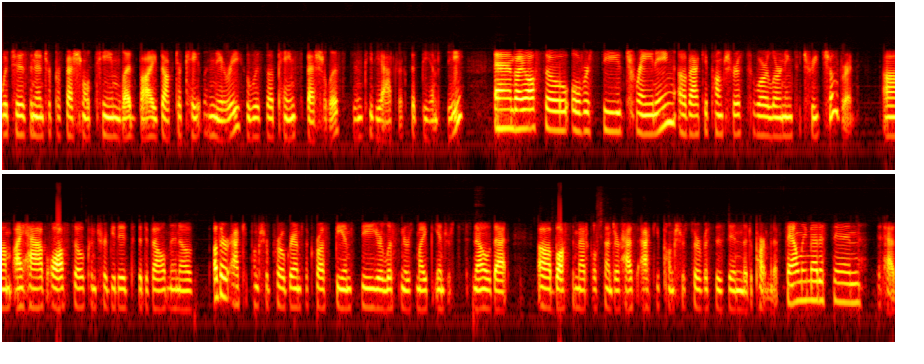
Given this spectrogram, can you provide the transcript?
which is an interprofessional team led by Dr. Caitlin Neary, who is a pain specialist in pediatrics at BMC. And I also oversee training of acupuncturists who are learning to treat children. Um, I have also contributed to the development of other acupuncture programs across BMC. Your listeners might be interested to know that uh, Boston Medical Center has acupuncture services in the Department of Family Medicine. It has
